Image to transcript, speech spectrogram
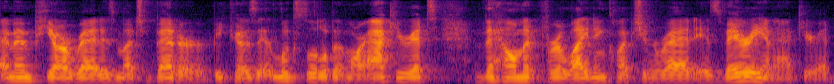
MMPR Red is much better because it looks a little bit more accurate. The helmet for Lightning Collection Red is very inaccurate.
